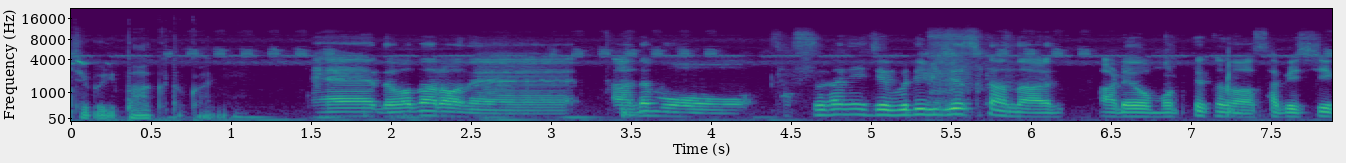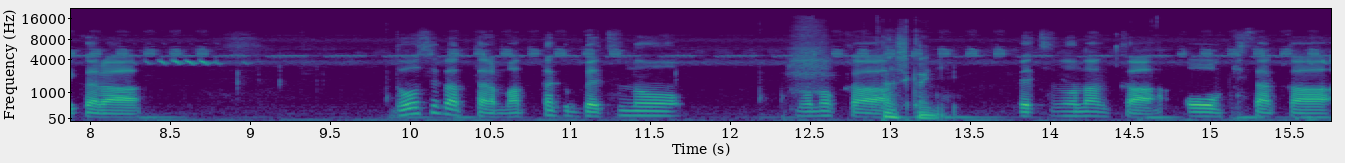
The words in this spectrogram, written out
ジブリパークとかに。えー、どうだろうね。あ、でも、さすがにジブリ美術館のあれを持ってくのは寂しいから、どうせだったら全く別のものか、確かに。別のなんか大きさか、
